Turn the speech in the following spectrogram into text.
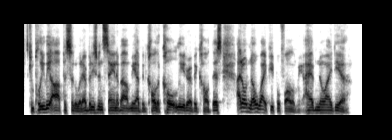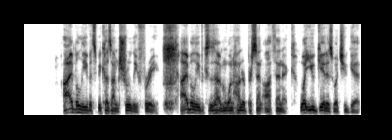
It's completely opposite of what everybody's been saying about me. I've been called a cult leader. I've been called this. I don't know why people follow me. I have no idea. I believe it's because I'm truly free. I believe because I'm 100% authentic. What you get is what you get.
